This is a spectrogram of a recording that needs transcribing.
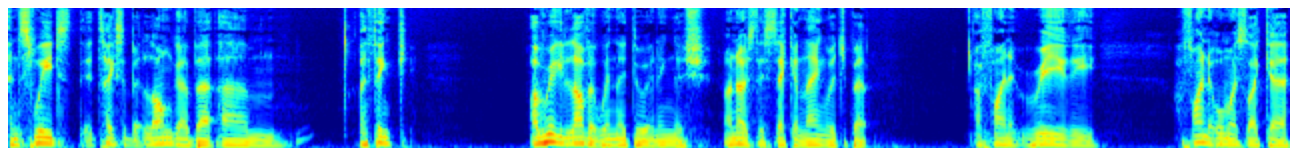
and Swedes it takes a bit longer. But um, I think I really love it when they do it in English. I know it's their second language, but I find it really. I find it almost like a,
